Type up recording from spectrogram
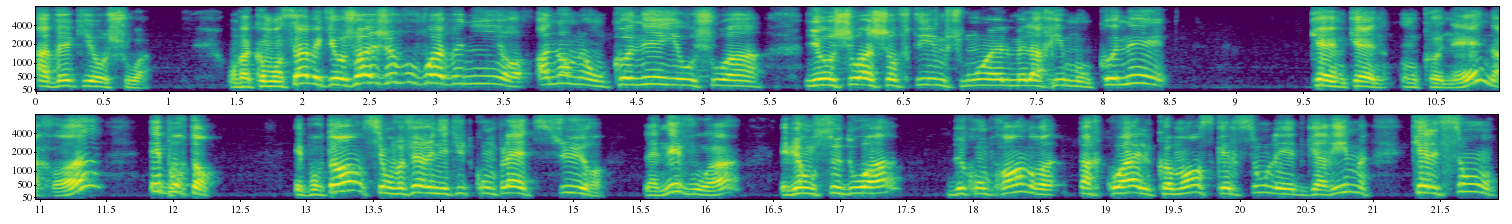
avec Yehoshua. On va commencer avec Yehoshua et je vous vois venir. Ah non, mais on connaît Yehoshua. Yehoshua, Shoftim, Shmuel, Melachim, on connaît. Ken, Ken, on connaît, Nachon. Et pourtant, et pourtant, si on veut faire une étude complète sur la névoie, eh bien, on se doit de comprendre par quoi elle commence, quels sont les Edgarim, quelles sont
